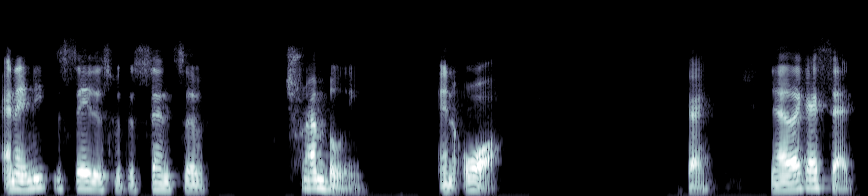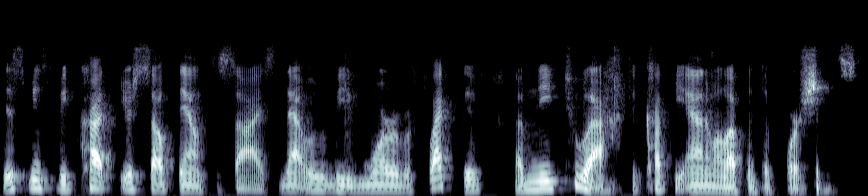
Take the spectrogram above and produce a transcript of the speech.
And I need to say this with a sense of trembling and awe. Okay. Now, like I said, this means to be cut yourself down to size. And that would be more reflective of nituach, to cut the animal up into portions.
